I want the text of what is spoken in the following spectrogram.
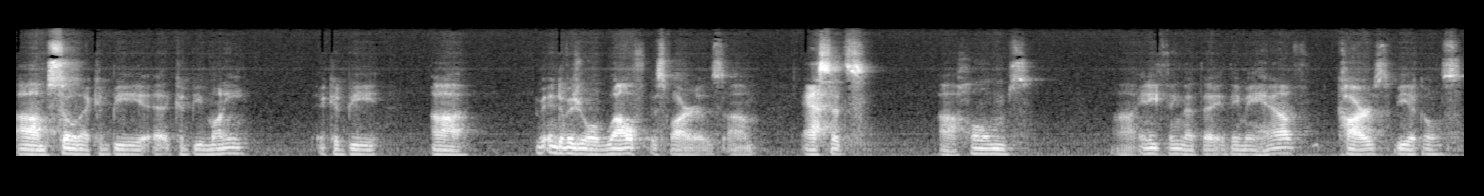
Um, so that could be it could be money, it could be uh, individual wealth as far as um, assets, uh, homes, uh, anything that they, they may have, cars, vehicles,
